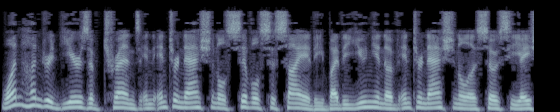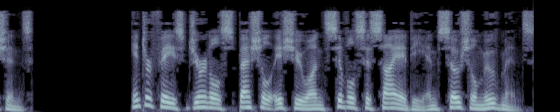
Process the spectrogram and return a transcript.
100 Years of Trends in International Civil Society by the Union of International Associations Interface Journal's special issue on civil society and social movements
